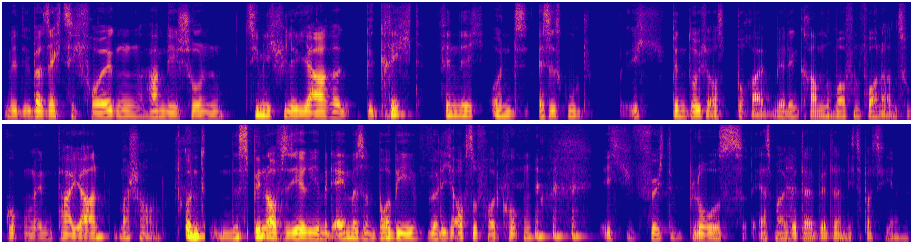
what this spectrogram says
mit über 60 Folgen haben die schon ziemlich viele Jahre gekriegt finde ich. Und es ist gut ich bin durchaus bereit, mir den Kram nochmal von vorne anzugucken in ein paar Jahren. Mal schauen. Und eine Spin-off-Serie mit Amos und Bobby würde ich auch sofort gucken. ich fürchte bloß, erstmal ja. wird, da, wird da nichts passieren.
